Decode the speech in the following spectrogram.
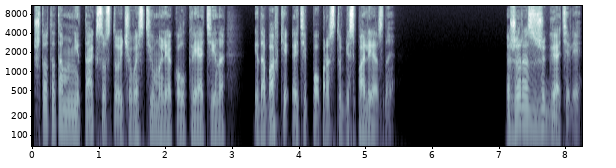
Что-то там не так с устойчивостью молекул креатина, и добавки эти попросту бесполезны. Жиросжигатели.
